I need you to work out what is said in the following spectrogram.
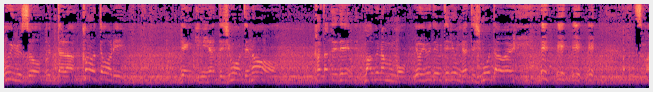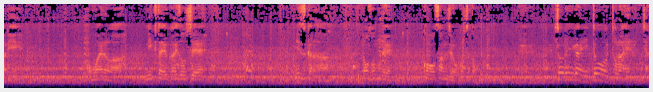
ウイルスを打ったらこの通り元気になってしもうての片手でマグナムも余裕で打てるようになってしもうたわい。つまりお前らは肉体を改造して自ら望んでこの惨事を起こしたとそれ以外にどう捉えるんじゃ？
